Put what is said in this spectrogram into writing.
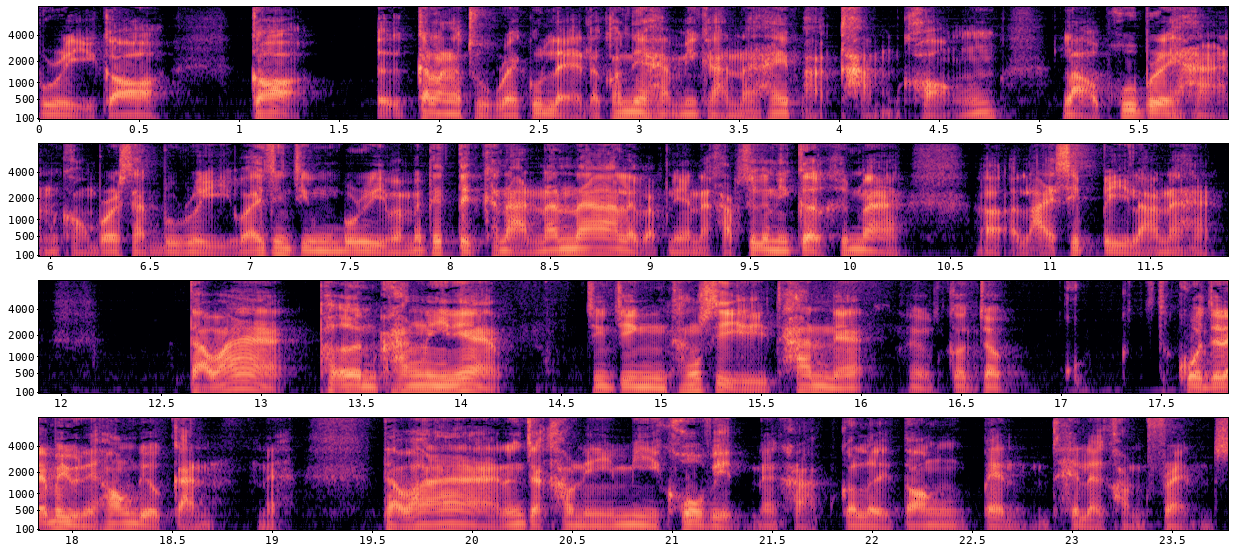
บุหรี่ก็ก็กำลังจะถูก regulate แล้วก็เนี่ยฮะมีการให้ปากคำของเหล่าผู้บริหารของบริษัทบุหรี่ว่าจริง ๆ บุหรี่มันไม่ได้ติดขนาดนั้นหน้าอะไรแบบนี้นะครับ ซึ่งอันนี้เกิดขึ้นมาหลายสิบปีแล้วนะฮะแต่ว่าเผอิญครั้งนี้เนี่ย จริง ๆ ทั้งสี่ท่านเนี่ยก็จะควรจะได้มาอยู่ในห้องเดียวกันนะแต่ว่าเนื่องจากคราวนี้มีโควิดนะครับ ก็เลยต้องเป็น teleconference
